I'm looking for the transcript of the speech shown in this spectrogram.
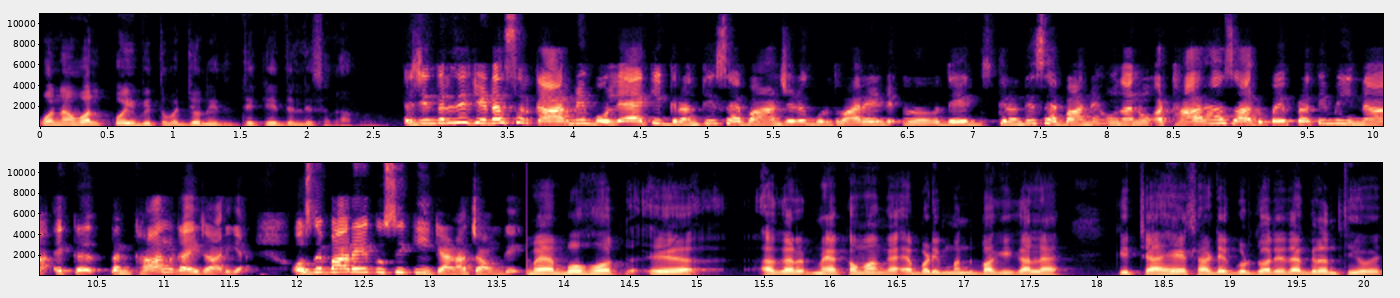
ਉਹਨਾਂ ਵੱਲ ਕੋਈ ਵੀ ਤਵੱਜੋ ਨਹੀਂ ਦਿੱਤੀ ਗਈ ਦਿੱਲੀ ਸਰਕਾਰ ਵੱਲੋਂ। ਰਜਿੰਦਰ ਜੀ ਜਿਹੜਾ ਸਰਕਾਰ ਨੇ ਬੋਲਿਆ ਹੈ ਕਿ ਗ੍ਰੰਥੀ ਸਹਿਬਾਨ ਜਿਹੜੇ ਗੁਰਦੁਆਰੇ ਦੇ ਗ੍ਰੰਥੀ ਸਹਿਬਾਨ ਨੇ ਉਹਨਾਂ ਨੂੰ 18000 ਰੁਪਏ ਪ੍ਰਤੀ ਮਹੀਨਾ ਇੱਕ ਤਨਖਾਹ ਲਗਾਈ ਜਾ ਰਹੀ ਹੈ। ਉਸ ਦੇ ਬਾਰੇ ਤੁਸੀਂ ਕੀ ਕਹਿਣਾ ਚਾਹੋਗੇ? ਮੈਂ ਬਹੁਤ ਅਗਰ ਮੈਂ ਕਹਾਂਗਾ ਇਹ ਬੜੀ ਮੰਦਭਾਗੀ ਗੱਲ ਹੈ ਕਿ ਚਾਹੇ ਸਾਡੇ ਗੁਰਦੁਆਰੇ ਦਾ ਗ੍ਰੰਥੀ ਹੋਵੇ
